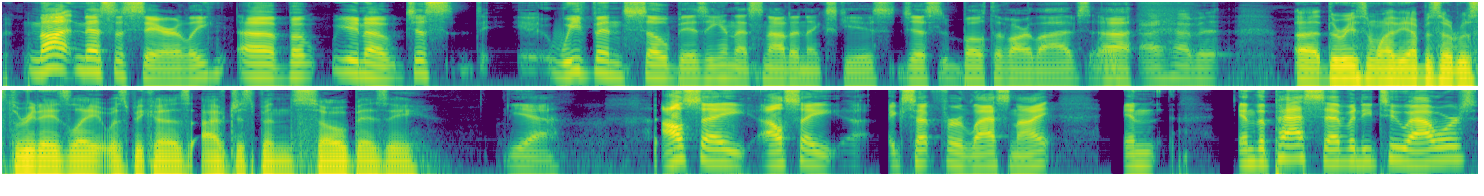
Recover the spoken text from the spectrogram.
not necessarily, uh, but you know, just we've been so busy, and that's not an excuse. Just both of our lives. Uh, I haven't. Uh, the reason why the episode was three days late was because I've just been so busy. Yeah. I'll say I'll say uh, except for last night in in the past 72 hours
